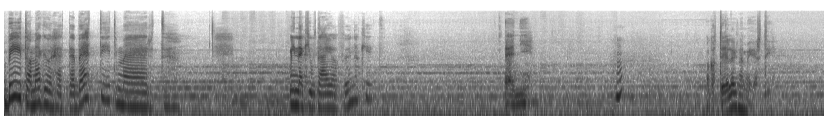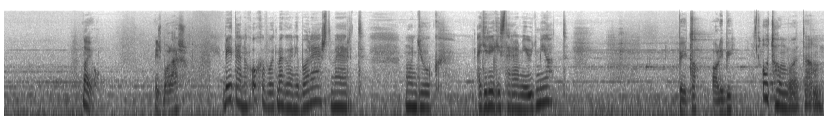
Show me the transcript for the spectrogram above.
Béta megölhette Bettit, mert... Mindenki utálja a főnökét? Ennyi. Hm? Maga tényleg nem érti? Na jó. És Balázs? Bétának oka volt megölni Balást, mert mondjuk egy régi szerelmi ügy miatt? Béta, alibi? Otthon voltam.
